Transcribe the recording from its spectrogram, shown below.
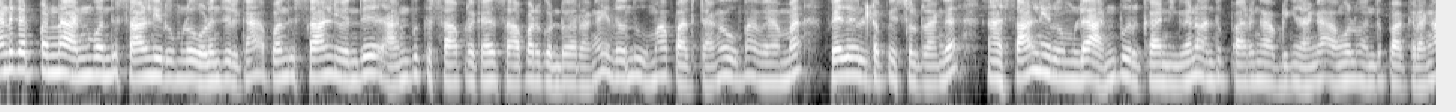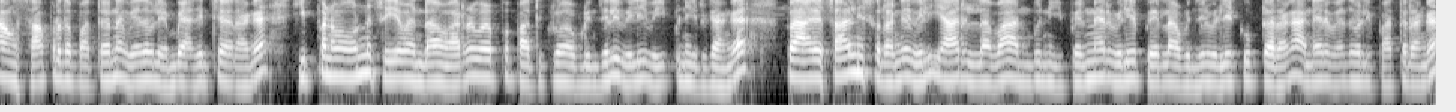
அண்டு கட் பண்ண அன்பு வந்து சாலினி ரூமில் ஒளிஞ்சிருக்கான். அப்போ வந்து சாலினி வந்து அன்புக்கு சாப்பிட்றக்காக சாப்பாடு கொண்டு வராங்க இதை வந்து உமா பார்த்துட்டாங்க. உமா வேகமாக வேதவல்கிட்ட போய் சொல்கிறாங்க சாலினி ரூமில் அன்பு இருக்கா? நீங்கள் வேணால் வந்து பாருங்கள் அப்படிங்கிறாங்க. அவங்களும் வந்து பார்க்குறாங்க. அவங்க சாப்பிட்றத பார்த்தோன்னா வேதவல் எம்பி அதிர்ச்சி ஆகிறாங்க. இப்போ நம்ம ஒன்றும் செய்ய வேண்டாம். வர்றப்ப பார்த்துக்குறோம் அப்படின்னு சொல்லி வெளியே வெயிட் பண்ணிட்டு இருக்காங்க. இப்போ சாலினி சொல்கிறாங்க வெளியே யாரும் இல்லை. வா அன்பு. நீ இப்போ நேரம் வெளியே போயிடலாம் அப்படின்னு சொல்லி வெளியே கூப்பிட்டு வராங்க அந்நேரம் வேதவழி பார்த்துறாங்க.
